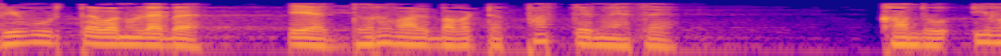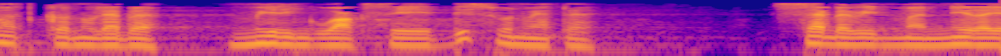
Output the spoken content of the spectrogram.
විවෘත වනු ලැබ එය දොරවල් බවට පත්වෙනු ඇත. කඳු ඉවත් කරනු ලැබ මිරිඟුවක්සේ දිස්වනු ඇත. සැබවින්ම නිරය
